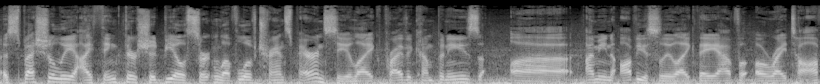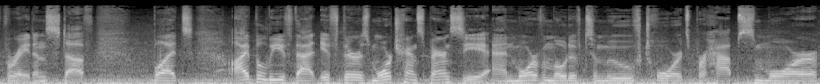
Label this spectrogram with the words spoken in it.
especially, I think there should be a certain level of transparency. Like private companies, uh, I mean, obviously, like they have a right to operate and stuff but I believe that if there is more transparency and more of a motive to move towards perhaps more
